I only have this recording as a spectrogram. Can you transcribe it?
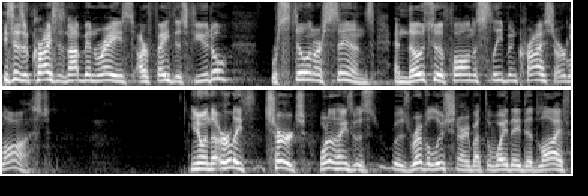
He says, if Christ has not been raised, our faith is futile. We're still in our sins, and those who have fallen asleep in Christ are lost. You know, in the early church, one of the things that was, was revolutionary about the way they did life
